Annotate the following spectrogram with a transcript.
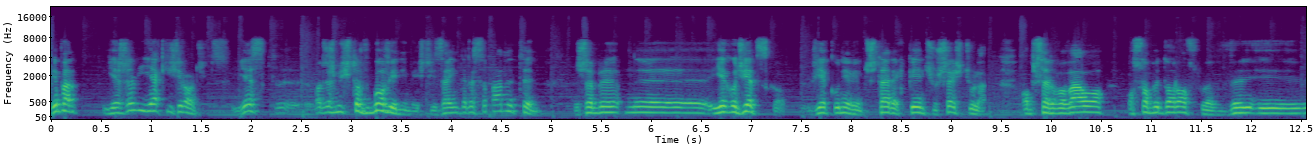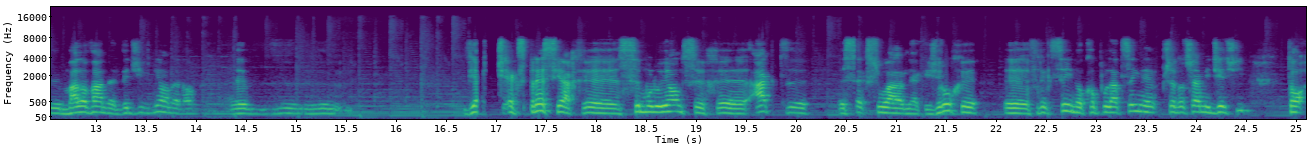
Wie pan, jeżeli jakiś rodzic jest, y, chociaż mi się to w głowie nie mieści, zainteresowany tym, żeby y, jego dziecko w wieku, nie wiem, 4, 5, 6 lat obserwowało osoby dorosłe, wy, y, malowane, wydziwnione, no, w jakichś ekspresjach e, symulujących e, akt e, seksualny, jakieś ruchy frykcyjno-kopulacyjne przed oczami dzieci, to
